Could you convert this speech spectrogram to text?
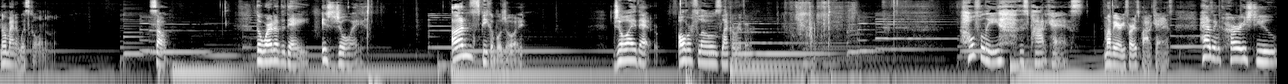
no matter what's going on. So, the word of the day is joy. Unspeakable joy. Joy that overflows like a river. Hopefully, this podcast, my very first podcast, has encouraged you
